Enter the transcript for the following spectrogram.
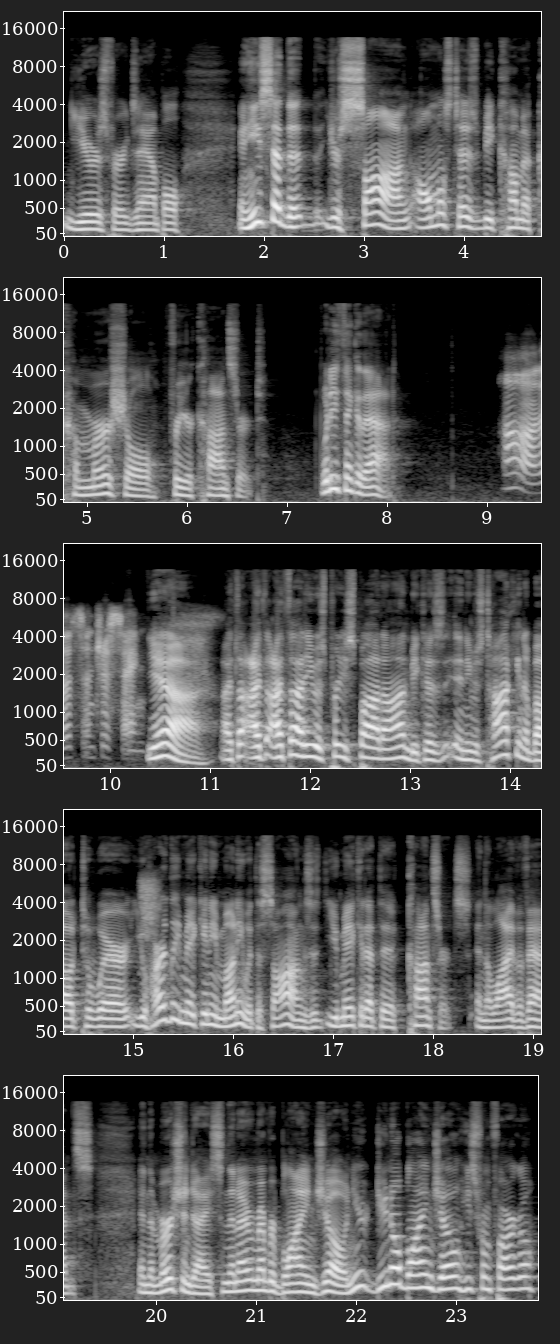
years, for example. And he said that your song almost has become a commercial for your concert. What do you think of that? Oh, that's interesting. Yeah, I thought I, th- I thought he was pretty spot on because, and he was talking about to where you hardly make any money with the songs. You make it at the concerts and the live events, and the merchandise. And then I remember Blind Joe. And you do you know Blind Joe? He's from Fargo.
